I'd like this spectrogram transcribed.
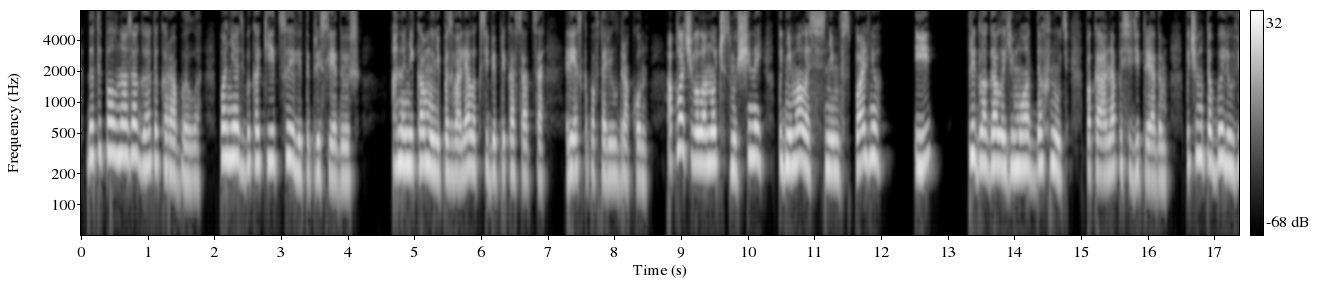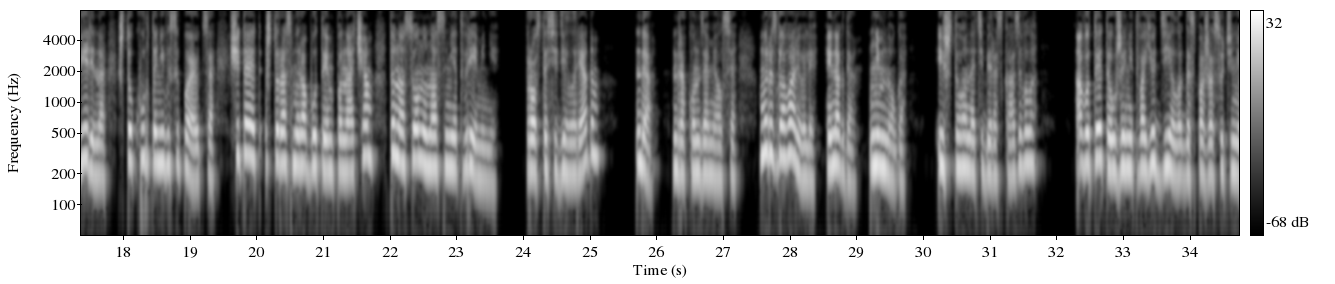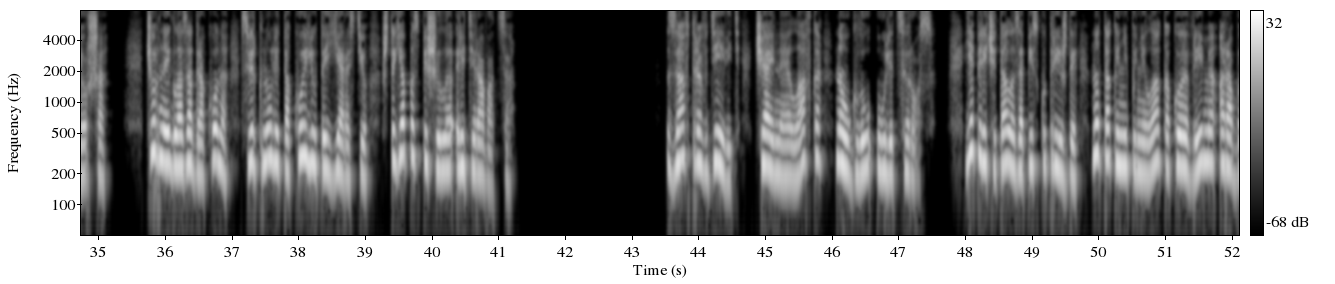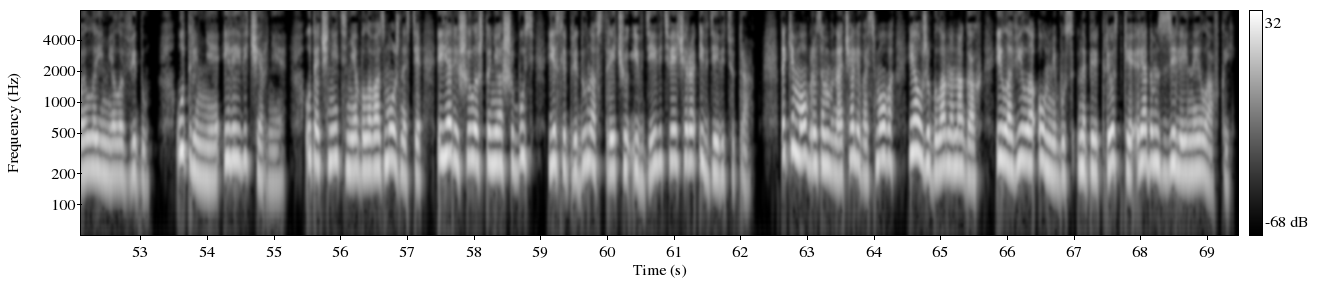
«Да ты полна загадок, Арабелла. Понять бы, какие цели ты преследуешь». «Она никому не позволяла к себе прикасаться», — резко повторил дракон. «Оплачивала ночь с мужчиной, поднималась с ним в спальню и...» Предлагала ему отдохнуть, пока она посидит рядом. Почему-то Белль уверена, что Курта не высыпаются, считает, что раз мы работаем по ночам, то на сон у нас нет времени. Просто сидела рядом? Да, дракон замялся. Мы разговаривали, иногда, немного. «И что она тебе рассказывала?» «А вот это уже не твое дело, госпожа сутенерша». Черные глаза дракона сверкнули такой лютой яростью, что я поспешила ретироваться. Завтра в девять чайная лавка на углу улицы Рос. Я перечитала записку трижды, но так и не поняла, какое время Арабелла имела в виду. Утреннее или вечернее. Уточнить не было возможности, и я решила, что не ошибусь, если приду на встречу и в девять вечера, и в девять утра. Таким образом, в начале восьмого я уже была на ногах и ловила омнибус на перекрестке рядом с зелейной лавкой.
